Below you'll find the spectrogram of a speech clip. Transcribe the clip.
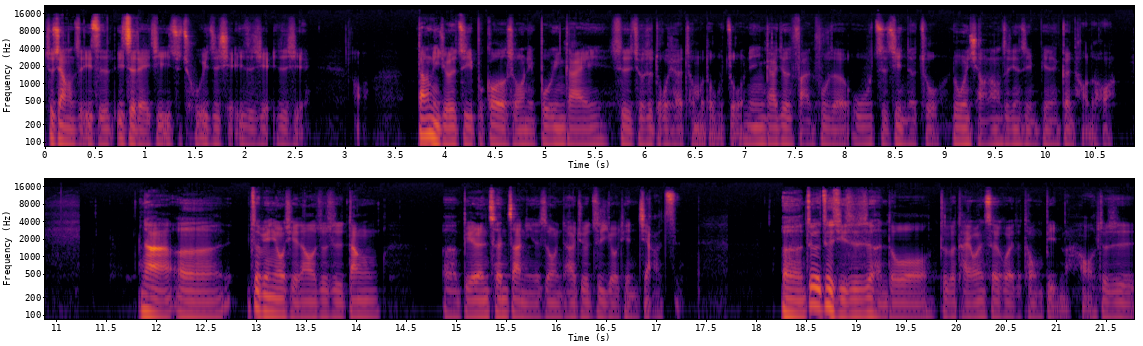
就这样子一直一直累积，一直出，一直写，一直写，一直写。当你觉得自己不够的时候，你不应该是就是躲起来什么都不做，你应该就是反复的无止境的做。如果你想让这件事情变得更好的话，那呃这边有写到，就是当呃别人称赞你的时候，你才觉得自己有点价值。呃，这个这其实是很多这个台湾社会的通病嘛，哦，就是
